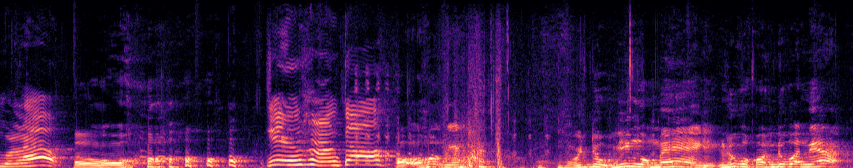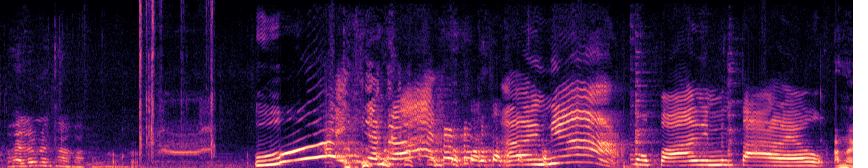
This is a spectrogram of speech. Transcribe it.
หมดแล้ว โอ้โหกินหางต่อโอ้โหงั้นโอ้ยดุยิ่งกว่าแม่อีกทุกคนทุกวันเนี้ยถ่ายรูปหน่อยค่ะค่ะอุ้ยอย่าได้ไอเนี่ยหมูปลานี่มันตายแล้ว อันไหน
